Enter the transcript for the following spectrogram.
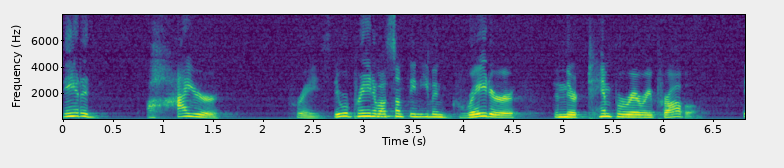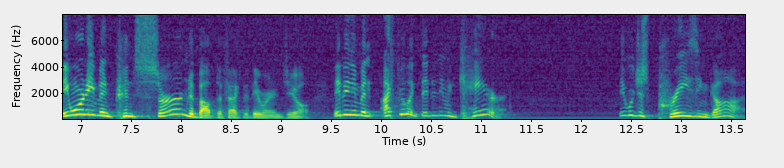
They had a, a higher praise. They were praying about something even greater than their temporary problem. They weren't even concerned about the fact that they were in jail. They didn't even, I feel like they didn't even care. They were just praising God.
